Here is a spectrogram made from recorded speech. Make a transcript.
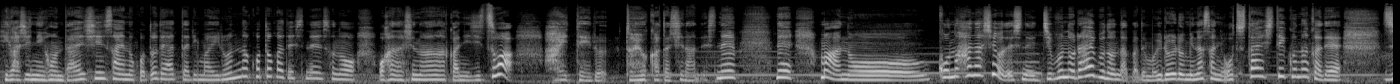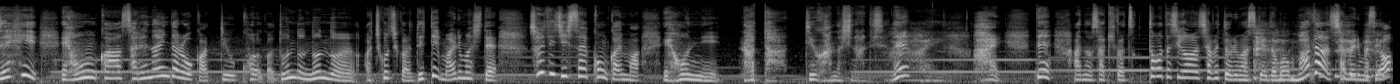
東日本大震災のことであったりまあ、いろんなことがですねそのお話の中に実は入っているという形なんですね。でまああのこの話をですね自分のライブの中でもいろいろ皆さんにお伝えしていく中で是非絵本化されないんだろうかっていう声がどんどんどんどんあちこちから出てまいりましてそれで実際今回まあ絵本になったっていう話なんですよね。はいはい。で、あの、さっきからずっと私が喋っておりますけれども、まだ喋りますよ。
